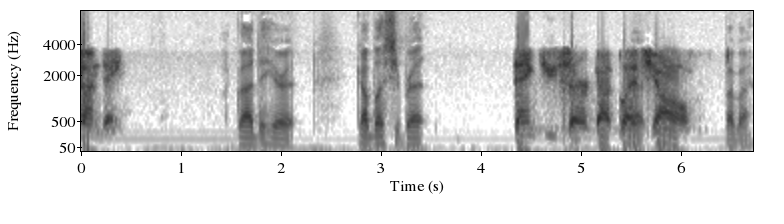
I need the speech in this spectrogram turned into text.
Sunday. Glad to hear it. God bless you, Brett. Thank you, sir. God bless right. y'all. Bye bye.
